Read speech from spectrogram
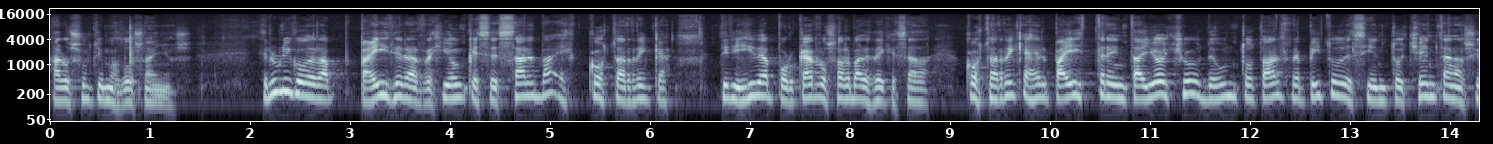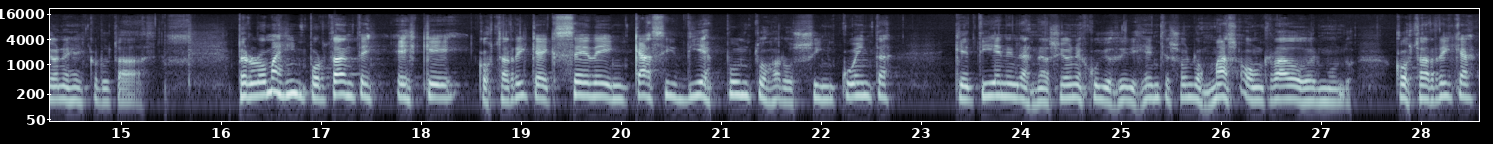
a los últimos dos años. El único país de la región que se salva es Costa Rica, dirigida por Carlos Álvarez de Quesada. Costa Rica es el país 38 de un total, repito, de 180 naciones escrutadas. Pero lo más importante es que Costa Rica excede en casi 10 puntos a los 50 que tienen las naciones cuyos dirigentes son los más honrados del mundo. Costa Rica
